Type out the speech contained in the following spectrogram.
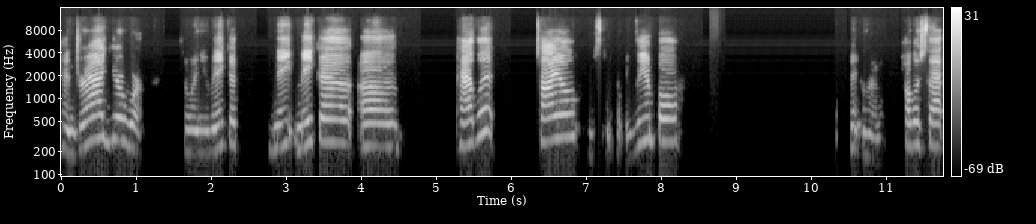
can drag your work so when you make a make a, a Padlet tile, just gonna put an example. Gonna publish that.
